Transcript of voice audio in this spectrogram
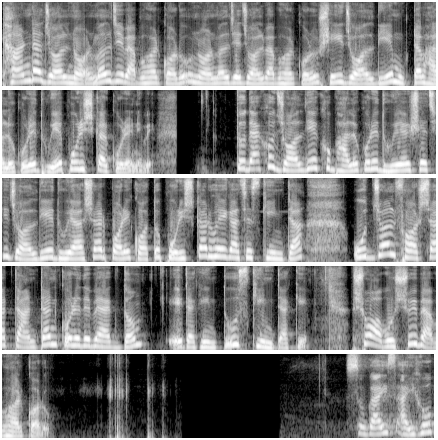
ঠান্ডা জল নর্মাল যে ব্যবহার করো নর্মাল যে জল ব্যবহার করো, সেই জল দিয়ে মুখটা ভালো করে ধুয়ে পরিষ্কার করে নেবে। তো দেখো, জল দিয়ে খুব ভালো করে ধুয়ে এসেছি। জল দিয়ে ধুয়ে আসার পরে কত পরিষ্কার হয়ে গেছে স্কিনটা। উজ্জ্বল ফর্সা টান টান করে দেবে একদম। এটা কিন্তু স্কিনটাকে। সো অবশ্যই ব্যবহার করো। সো গাইস আই হোপ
